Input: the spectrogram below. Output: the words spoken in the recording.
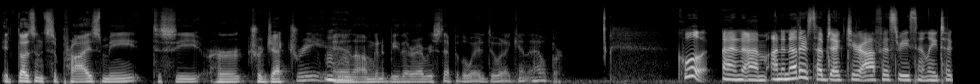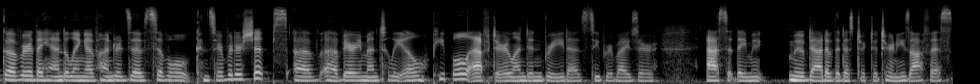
it doesn't surprise me to see her trajectory, mm-hmm. and I'm going to be there every step of the way to do what I can to help her. Cool. And um, on another subject, your office recently took over the handling of hundreds of civil conservatorships of uh, very mentally ill people after London Breed, as supervisor, asked that they mo- moved out of the district attorney's office.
